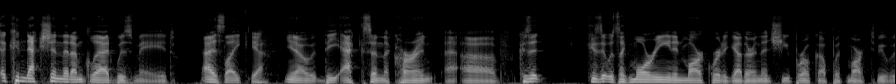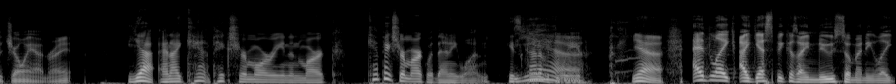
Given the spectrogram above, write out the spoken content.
a- connection that I'm glad was made as like, Yeah. you know, the ex and the current uh, of because it because it was like Maureen and Mark were together, and then she broke up with Mark to be with Joanne, right? Yeah, and I can't picture Maureen and Mark. Can't picture Mark with anyone. He's kind of a Yeah. dweeb. Yeah, and like I guess because I knew so many like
